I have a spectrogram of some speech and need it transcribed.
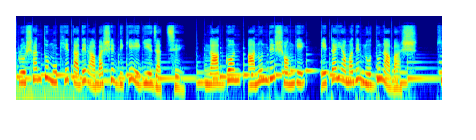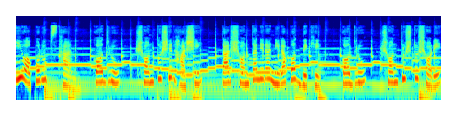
প্রশান্ত মুখে তাদের আবাসের দিকে এগিয়ে যাচ্ছে। নাগগণ আনন্দের সঙ্গে, এটাই আমাদের নতুন আবাস। কি অপরূপ স্থান কদ্রু সন্তোষের হাসি, তার সন্তানেরা নিরাপদ দেখে কদ্রু সন্তুষ্ট স্বরে,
